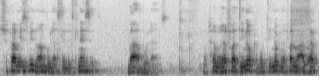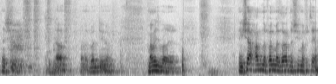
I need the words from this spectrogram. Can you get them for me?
שפעם הזמינו אמבולנס לבית כנסת, בא אמבולנס. חבר'ה, איפה התינוק? אמרו, תינוק נפל מעזרת נשים. לא, לא נפל תינוק. מה מתברר? לאישה אחת נפל מעזרת נשים מפתח.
